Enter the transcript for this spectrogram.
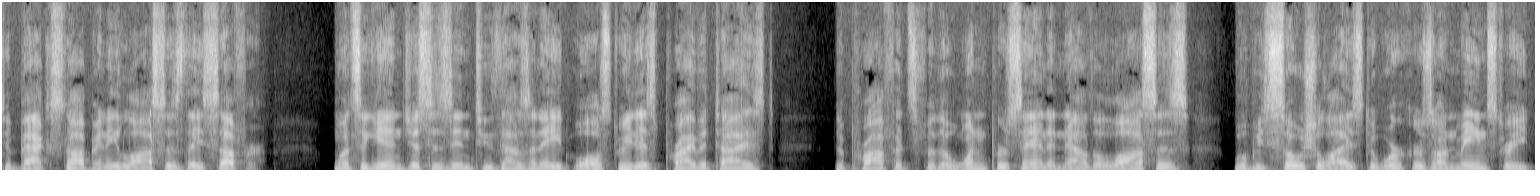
to backstop any losses they suffer. Once again, just as in 2008, Wall Street has privatized the profits for the 1%, and now the losses will be socialized to workers on Main Street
